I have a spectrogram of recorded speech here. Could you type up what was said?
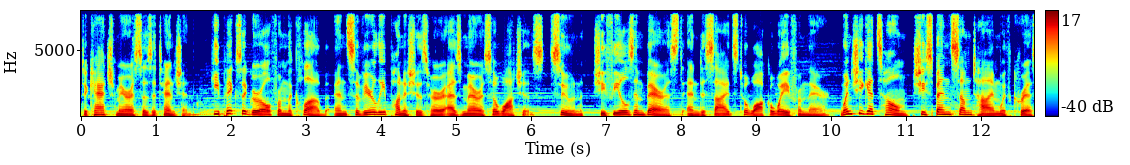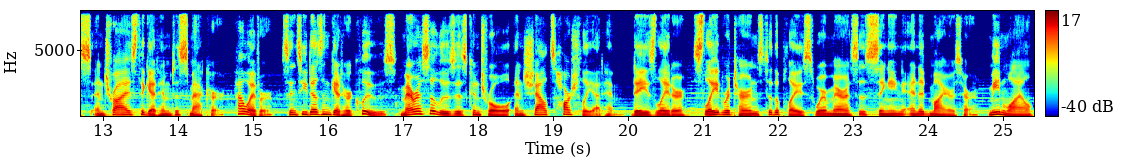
To catch Marissa's attention, he picks a girl from the club and severely punishes her as Marissa watches. Soon, she feels embarrassed and decides to walk away from there. When she gets home, she spends some time with Chris and tries to get him to smack her. However, since he doesn't get her clues, Marissa loses control and shouts harshly at him. Days later, Slade returns to the place where Marissa's singing and admires her. Meanwhile,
